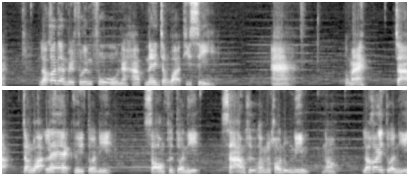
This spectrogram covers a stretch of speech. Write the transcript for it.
นะ แล้วก็เดินไปฟื้นฟูนะครับในจังหวะที่ 4 อ่า ถูกไหมจากจังหวะแรกคือตัวนี้ 2 คือตัวนี้ 3 คือเพราะมันคอนุ่มนิ่มเนาะแล้วก็ไอตัวนี้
